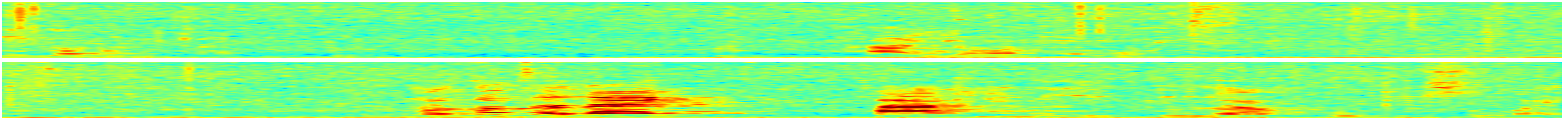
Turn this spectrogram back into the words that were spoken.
นี่ก็เหมือนกัน ทาย้อนให้หมด แล้วก็จะได้ปลาที่มีเกลือคลุกสวย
